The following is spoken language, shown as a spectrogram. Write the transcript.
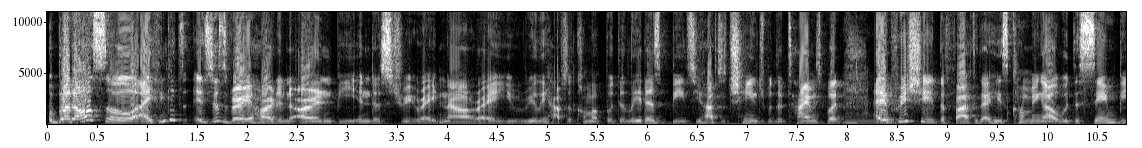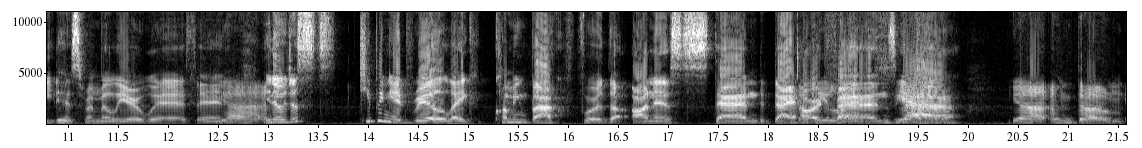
but also i think it's it's just very hard in the r&b industry right now right you really have to come up with the latest beats you have to change with the times but mm. i appreciate the fact that he's coming out with the same beat he's familiar with and yeah, you know just keeping it real like coming back for the honest stand diehard fans yeah. yeah. Yeah, and um,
